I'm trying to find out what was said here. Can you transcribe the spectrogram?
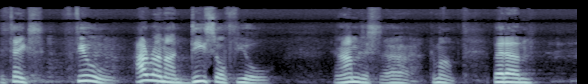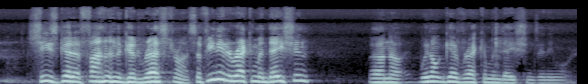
it takes fuel. I run on diesel fuel, and I'm just, uh, come on. But um, she's good at finding a good restaurant. So if you need a recommendation, well, no, we don't give recommendations anymore.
